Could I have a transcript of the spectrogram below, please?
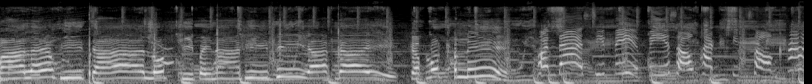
มาแล้วพี่จ๋ารถขี่ไปหน้าที่พี่อยากได้ กับรถคันนี้ Honda City ปี 2012 ค่ะ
